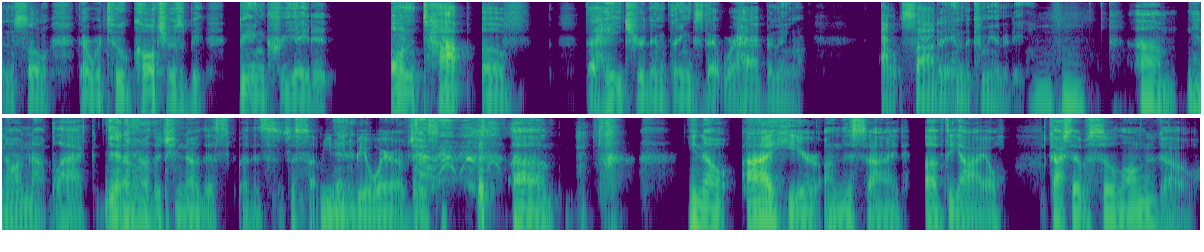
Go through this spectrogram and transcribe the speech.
And so there were two cultures be, being created on top of the hatred and things that were happening outside of in the community. hmm Um, you know, I'm not black. Yeah. I don't know that you know this, but it's just something you Yeah. need to be aware of, Jason. um, you know, I hear on this side of the aisle, gosh, that was so long ago.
